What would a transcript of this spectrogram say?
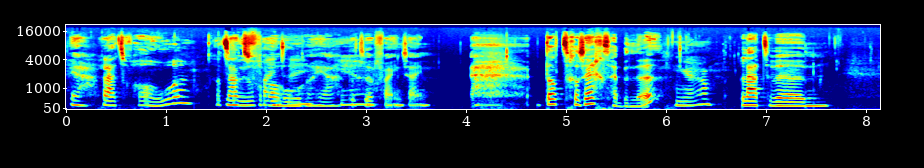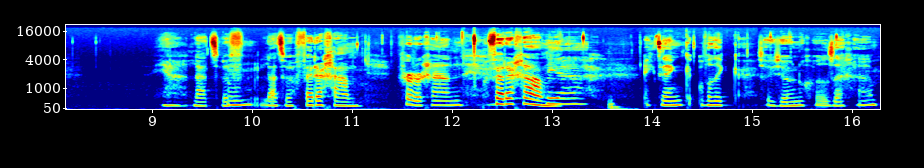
ja, Laat het vooral horen. Dat zou laat heel fijn zijn. horen. Ja, dat zou fijn zijn. Dat gezegd hebbende, Ja. laten we, ja, laten we, Mm. laten we verder gaan. Verder gaan. Verder gaan. Ja. Ik denk wat ik sowieso nog wil zeggen.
